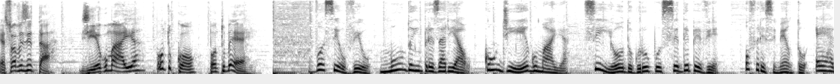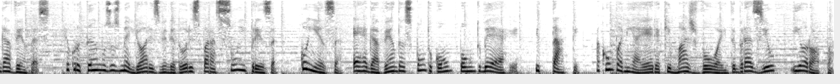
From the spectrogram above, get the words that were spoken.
É só visitar diegomaia.com.br. Você ouviu Mundo Empresarial com Diego Maia, CEO do grupo CDPV. Oferecimento RH Vendas. Recrutamos os melhores vendedores para a sua empresa. Conheça rhvendas.com.br e TAP, a companhia aérea que mais voa entre Brasil e Europa.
